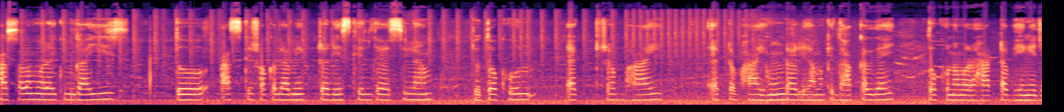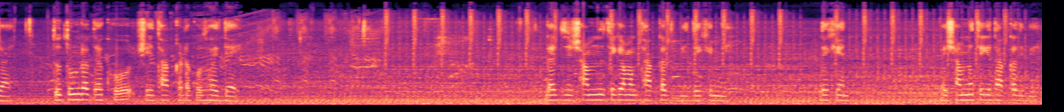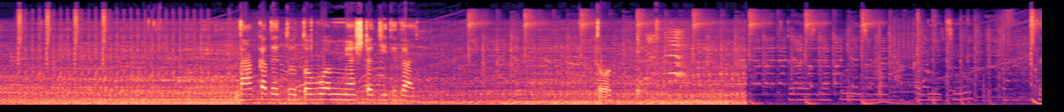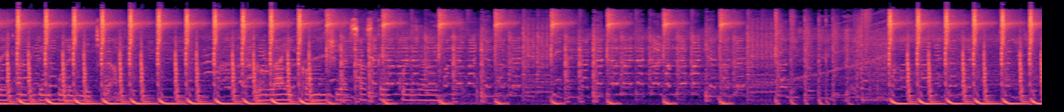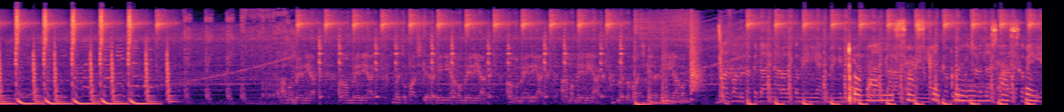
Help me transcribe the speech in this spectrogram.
আসসালামু আলাইকুম গাইস তো আজকে সকালে আমি একটা রেস খেলতে আসছিলাম। তো তখন একটা ভাই একটা ভাই হুন্ডালে আমাকে ধাক্কা দেয়। তখন আমার হাতটা ভেঙে যায়। তো তোমরা দেখো সেই ধাক্কাটা কোথায় দেয়। গাইস যে সামনে থেকে আমাকে ধাক্কা দিবি দেখেন নি দেখেন? ওই সামনে থেকে ধাক্কা দিবি। ধাক্কা দেয় তো তবু আমি ম্যাচটা জিতে যাই। তো দেখো ধাক্কা দিয়েছে, তো এখান থেকে আমি পড়ে গিয়েছিলাম। তো লাইক কমেন্ট শেয়ার সাবস্ক্রাইব করে যাবেন। তো গাইস সাবস্ক্রাইব করে যাবেন সাবস্ক্রাইব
